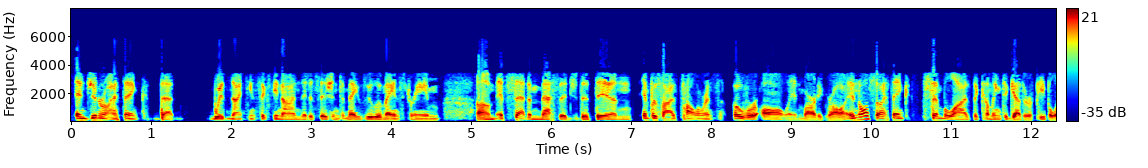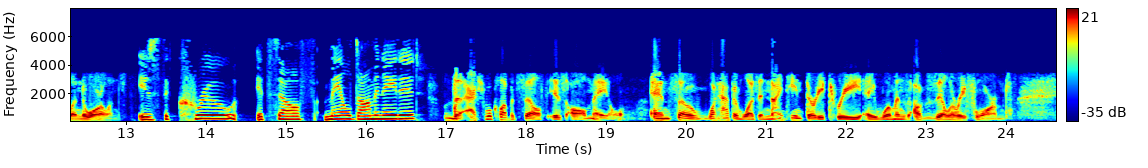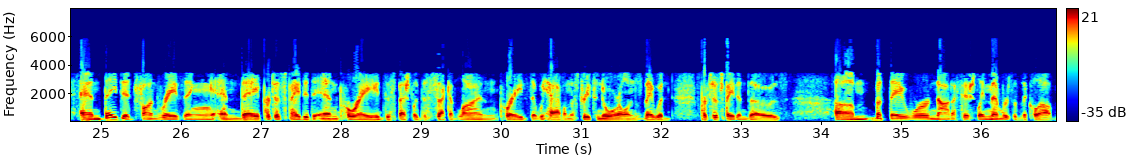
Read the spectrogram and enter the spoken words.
In general, I think that with 1969, the decision to make Zulu mainstream, um, it set a message that then emphasized tolerance overall in Mardi Gras, and also I think symbolized the coming together of people in New Orleans. Is the krewe itself male dominated? The actual club itself is all male. And so what happened was in 1933, a women's auxiliary formed. And they did fundraising and they participated in parades, especially the second line parades that we have on the streets of New Orleans. They would participate in those. Um, but they were not officially members of the club.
